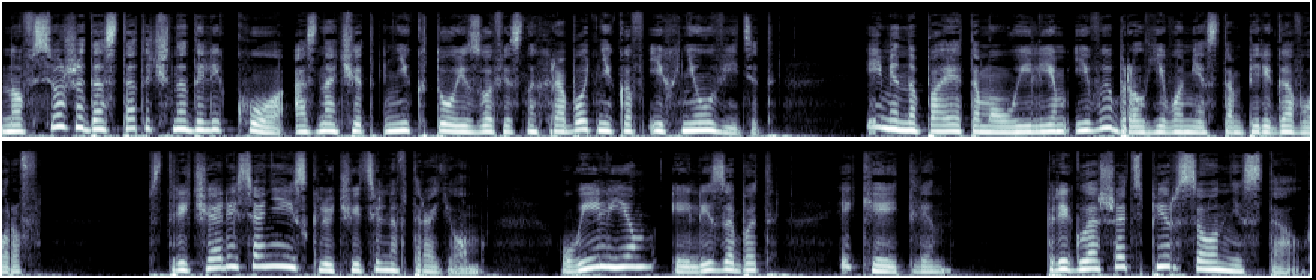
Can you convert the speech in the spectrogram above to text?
но все же достаточно далеко, а значит, никто из офисных работников их не увидит. Именно поэтому Уильям и выбрал его местом переговоров. Встречались они исключительно втроем. Уильям, Элизабет и Кейтлин. Приглашать Пирса он не стал.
